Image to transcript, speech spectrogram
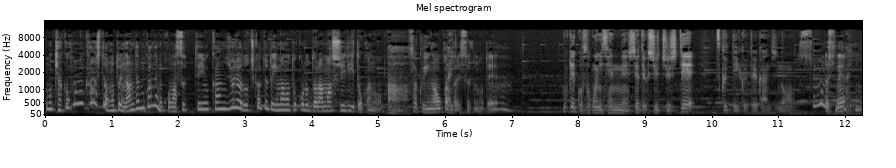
もう脚本に関しては本当に何でもかんでもこなすっていう感じよりはどっちかというと今のところドラマ CD とかの作品が多かったりするので、うん結構そこに専念してというか集中して作っていくという感じの。そうですね、はい。も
